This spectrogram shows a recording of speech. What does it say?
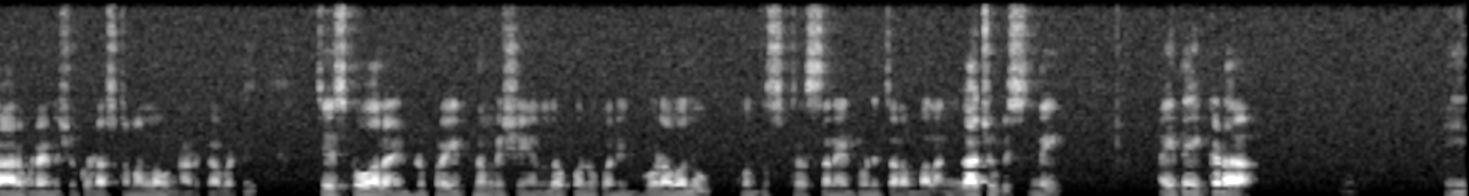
కారకుడైన శుక్రుడు అష్టమంలో ఉన్నాడు కాబట్టి చేసుకోవాలనే ప్రయత్నం విషయంలో కొన్ని కొన్ని గొడవలు కొంత స్ట్రెస్ అనేటువంటి చాలా బలంగా చూపిస్తుంది. అయితే ఇక్కడ ఈ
